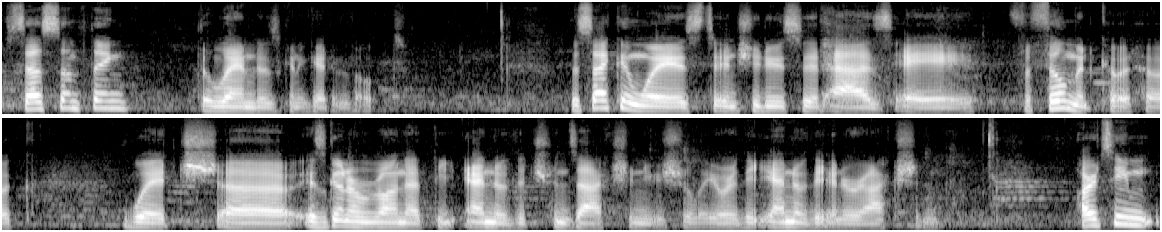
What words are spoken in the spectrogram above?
says something, the Lambda is going to get invoked. The second way is to introduce it as a fulfillment code hook, which uh, is going to run at the end of the transaction usually, or the end of the interaction. Our team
